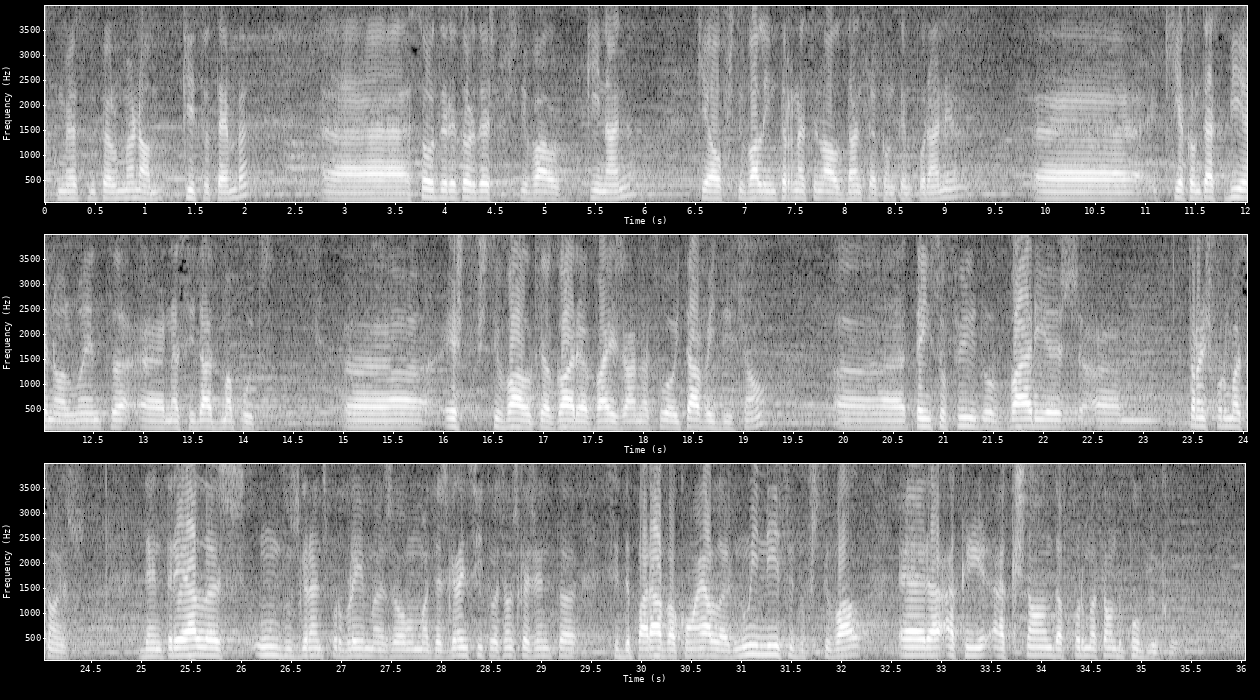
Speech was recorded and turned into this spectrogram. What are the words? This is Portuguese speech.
Começo pelo meu nome, Quito Temba. Uh, sou o diretor deste festival Kinano, que é o Festival Internacional de Dança Contemporânea, uh, que acontece bianualmente uh, na cidade de Maputo. este festival, que agora vai já na sua oitava edição, tem sofrido várias um, transformações Dentre elas, um dos grandes problemas ou uma das grandes situações que a gente se deparava com ela no início do festival era a, questão da formação do público.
